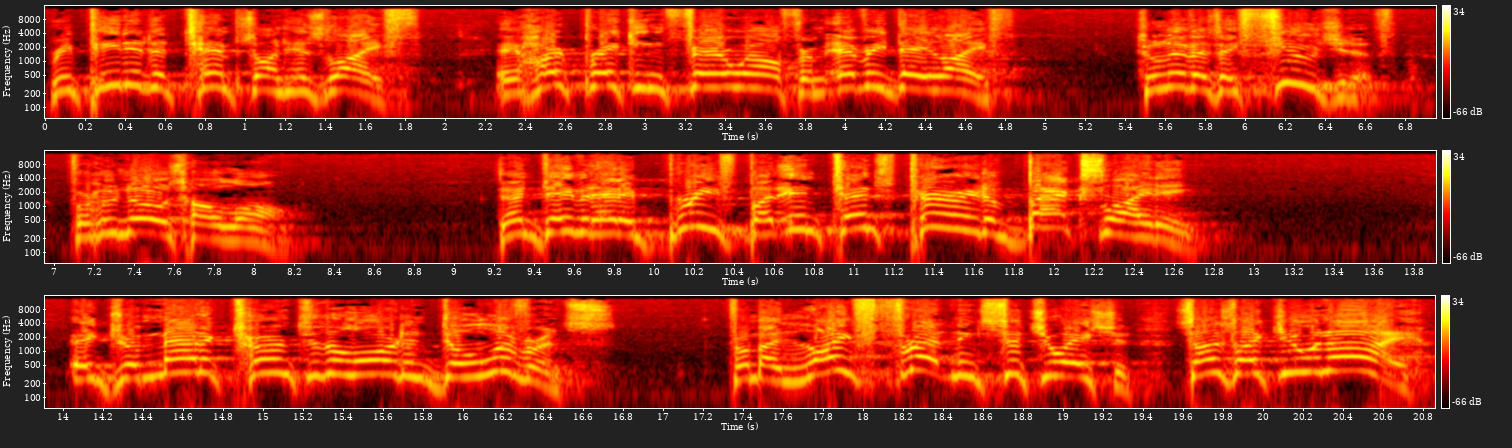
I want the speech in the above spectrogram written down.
repeated attempts on his life, a heartbreaking farewell from everyday life to live as a fugitive for who knows how long. Then David had a brief but intense period of backsliding, a dramatic turn to the Lord and deliverance from a life threatening situation. Sounds like you and I.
